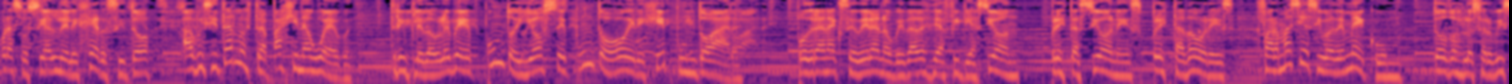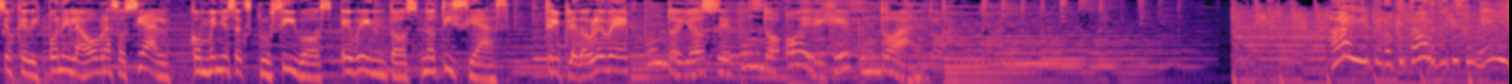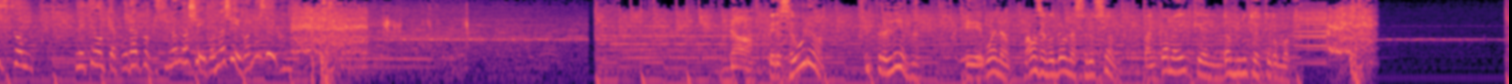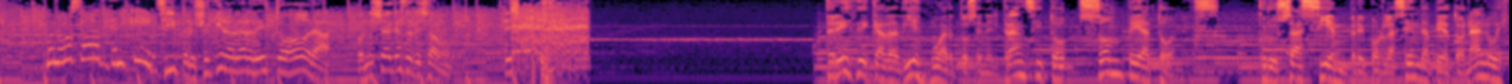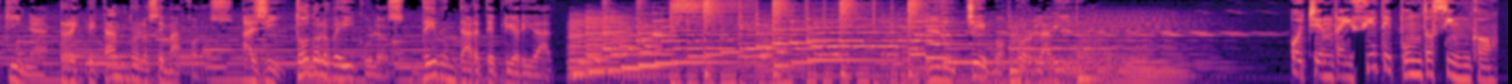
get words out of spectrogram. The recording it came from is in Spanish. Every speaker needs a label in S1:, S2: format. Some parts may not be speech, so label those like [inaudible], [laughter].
S1: obra social del ejército a visitar nuestra página web www.iose.org.ar. Podrán acceder a novedades de afiliación, prestaciones, prestadores, farmacias y Bademecum, todos los servicios que dispone la obra social, convenios exclusivos, eventos, noticias. www.iose.org.ar
S2: Ay, pero qué tarde, ¿qué se me hizo? Me tengo que apurar porque si no, no llego, no llego, no llego.
S3: No, pero seguro, ¿qué problema? Eh, bueno, vamos a encontrar una solución. Bancame ahí que en dos minutos estoy con vos.
S4: Bueno, vos ahora te tenés que ir.
S5: Sí, pero yo quiero hablar de esto ahora. Cuando llegue a casa te llamo. Te-
S6: Tres de cada diez muertos en el tránsito son peatones. Cruzá siempre por la senda peatonal o esquina, respetando los semáforos. Allí, todos los vehículos deben darte prioridad. Luchemos por la vida.
S1: 87.5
